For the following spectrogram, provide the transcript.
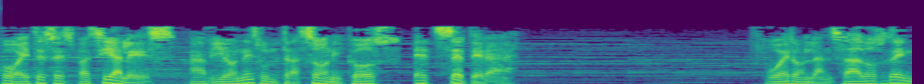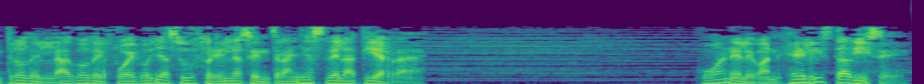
cohetes espaciales, aviones ultrasónicos, etc fueron lanzados dentro del lago de fuego y azufre en las entrañas de la tierra. Juan el Evangelista dice,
